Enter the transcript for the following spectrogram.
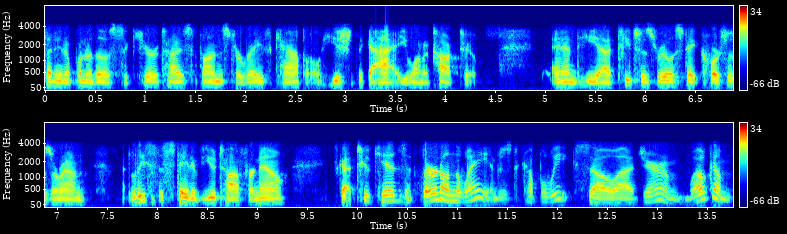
setting up one of those securitized funds to raise capital. He's the guy you want to talk to. And he uh, teaches real estate courses around at least the state of Utah for now. He's got two kids, a third on the way in just a couple weeks. So, uh, Jarom, welcome.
